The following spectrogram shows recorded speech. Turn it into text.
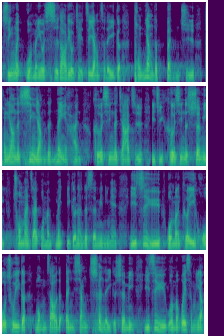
是因为我们有四到六节这样子的一个同样的本质、同样的信仰的内涵、核心的价值以及核心的生命，充满在我们每一个人的生命里面。以至于我们可以活出一个蒙召的恩相称的一个生命，以至于我们为什么要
